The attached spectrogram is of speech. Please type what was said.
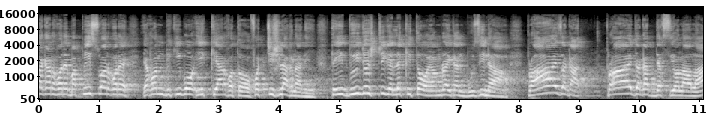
লাগার পরে বা পিস হওয়ার পরে এখন বিকিব ই কেয়ার কত? পঁচিশ লাখ নানি। তো এই দুই জষ্টি গেলে কিত হয় আমরা এখান বুঝি না। প্রায় জায়গাত প্রায় জায়গাত দেখছি ওলা ওলা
